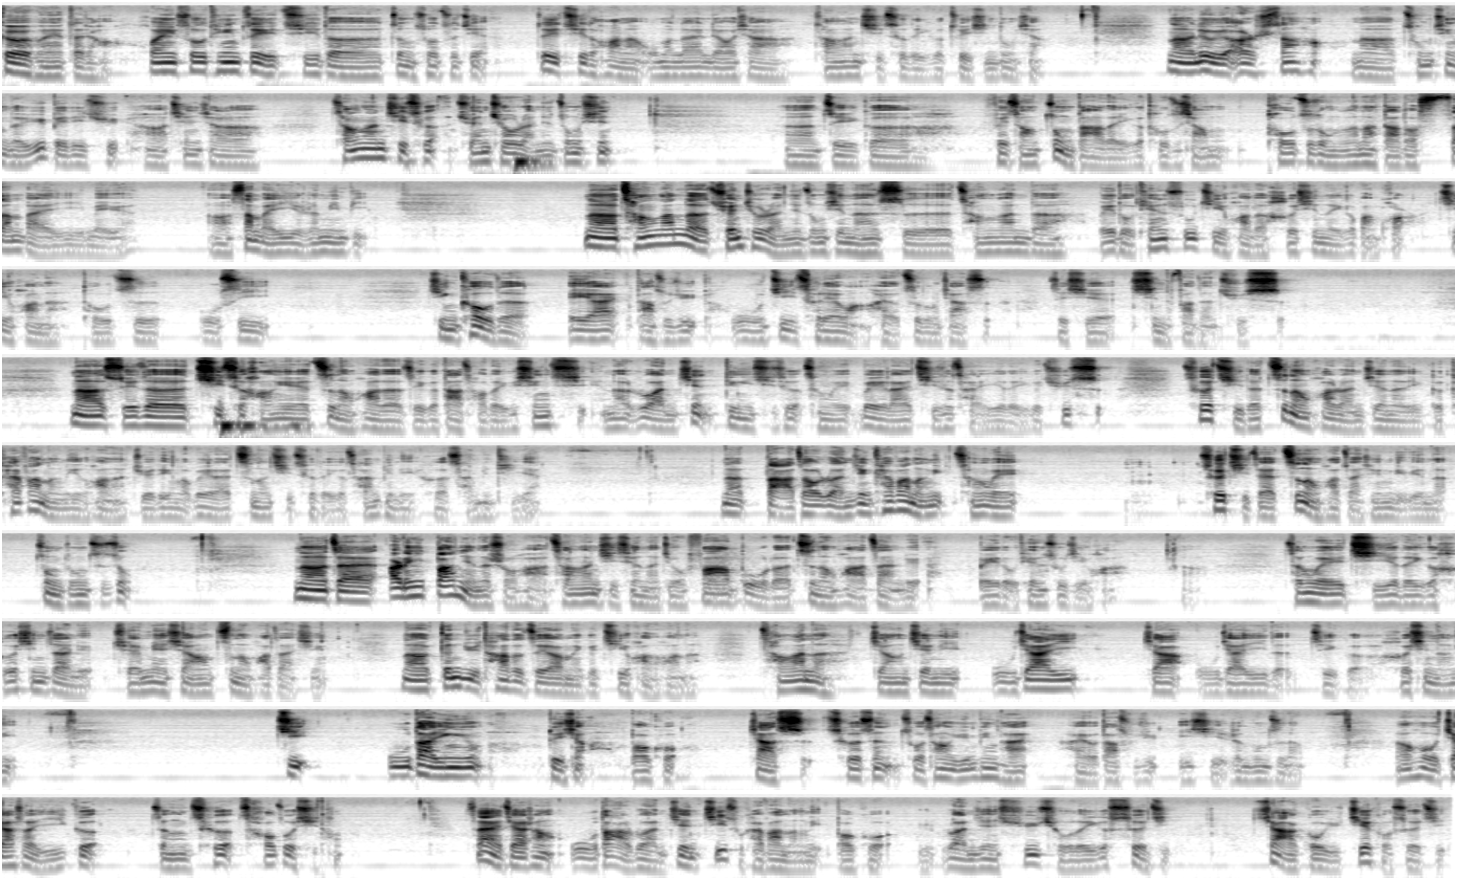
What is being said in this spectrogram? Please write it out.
各位朋友，大家好，欢迎收听这一期的正说之见。这一期的话呢，我们来聊一下长安汽车的一个最新动向。那六月二十三号，那重庆的渝北地区啊签下了长安汽车全球软件中心，呃，这个非常重大的一个投资项目，投资总额呢达到三百亿美元，啊，三百亿人民币。那长安的全球软件中心呢，是长安的北斗天枢计划的核心的一个板块。计划呢投资五十亿，紧扣着 AI、大数据、五 G 车联网还有自动驾驶这些新的发展趋势。那随着汽车行业智能化的这个大潮的一个兴起，那软件定义汽车成为未来汽车产业的一个趋势。车企的智能化软件的一个开发能力的话呢，决定了未来智能汽车的一个产品力和产品体验。那打造软件开发能力，成为车企在智能化转型里边的重中之重。那在二零一八年的时候啊，长安汽车呢就发布了智能化战略“北斗天枢计划”，啊，成为企业的一个核心战略，全面向智能化转型。那根据它的这样的一个计划的话呢，长安呢将建立五加一加五加一的这个核心能力，即五大应用对象包括。驾驶、车身、座舱、云平台，还有大数据以及人工智能，然后加上一个整车操作系统，再加上五大软件基础开发能力，包括软件需求的一个设计、架构与接口设计、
